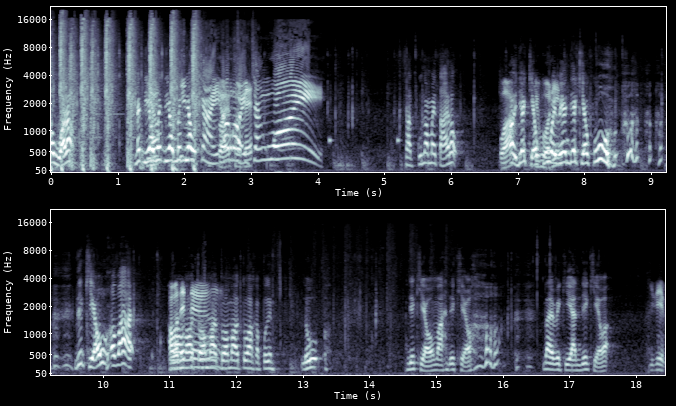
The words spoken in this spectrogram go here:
เอาเอามันไอเดียวไล่ดิเข้าหัวแล้วเม็ดเดียวเม็ดเดียวๆเม็ดกิเดียวนไก่อร่อยจังเว้ยสัตว์กูน่าไม่ตายแล้วหัวเอ้ยเดี๋ยวเขียวกูหัไอนี่เวนเดี๋ยวเขียวกูเดี๋ยวเขียวเอามาเอามานิดตัวนึงมาตัวมาตัวกับปืนรู้เดี๋ยวเขียวมาเดี๋ยวเขียว ได้ไปกี่อันเดี๋ยวเขียวอะยี่สิบ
